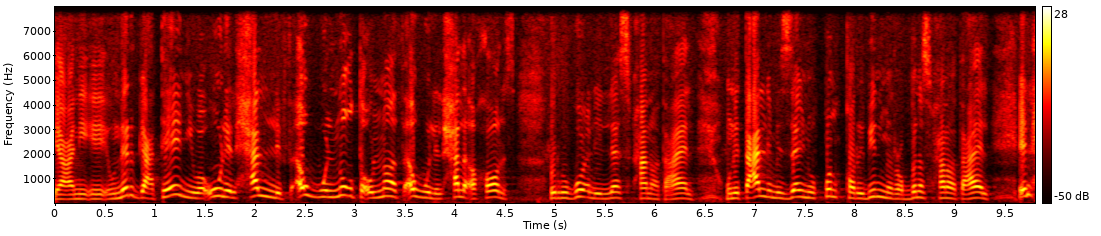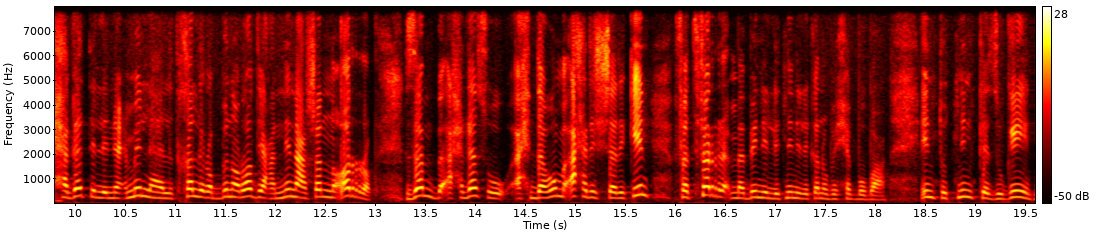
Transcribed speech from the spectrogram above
يعني إيه، ونرجع تاني وأقول الحل في أول نقطة قلناها في أول الحلقة خالص. الرجوع لله سبحانه وتعالى. ونتعلم إزاي نكون قريبين من ربنا سبحانه وتعالى. إيه الحاجات اللي نعملها اللي تخلي ربنا راضي عننا عشان نقرب؟ ذنب احدثه احداهما أحد الشريكين فتفرق ما بين الاثنين اللي كانوا بيحبوا بعض. أنتوا اتنين كزوجين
